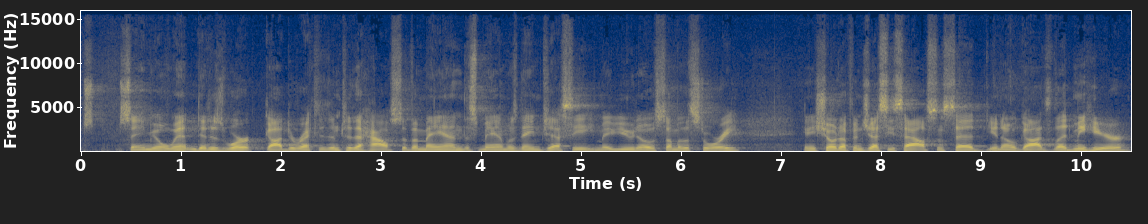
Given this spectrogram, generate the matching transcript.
Samuel went and did his work. God directed him to the house of a man. This man was named Jesse. Maybe you know some of the story. And he showed up in Jesse's house and said, You know, God's led me here.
